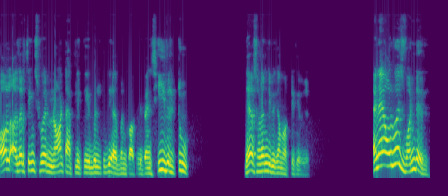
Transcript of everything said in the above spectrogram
all other things were not applicable to the urban cooperative banks. Either two, they have suddenly become applicable. And I always wonder,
